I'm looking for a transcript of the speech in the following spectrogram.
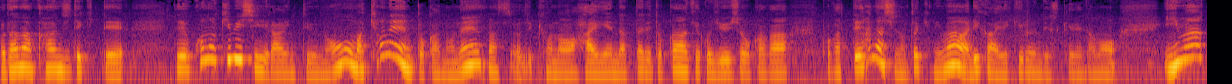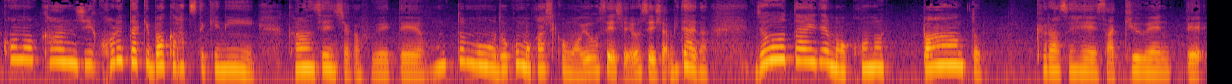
をだんだん感じてきてでこの厳しいラインっていうのを、まあ、去年とかのね、まあ、正直この肺炎だったりとか結構重症化がとかって話の時には理解できるんですけれども今この感じこれだけ爆発的に感染者が増えて本当もうどこもかしこも陽性者陽性者みたいな状態でもこのバーンとクラス閉鎖休園って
